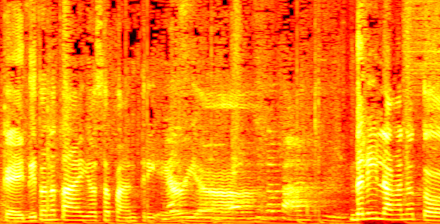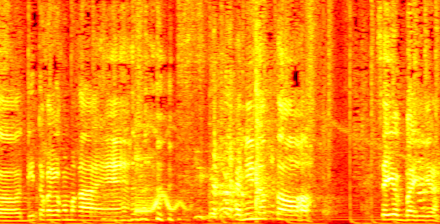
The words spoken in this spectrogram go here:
Okay, dito na tayo sa pantry area. Pantry. Dali lang, ano to? Dito kayo kumakain. Kanino to? Sa'yo ba yan?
